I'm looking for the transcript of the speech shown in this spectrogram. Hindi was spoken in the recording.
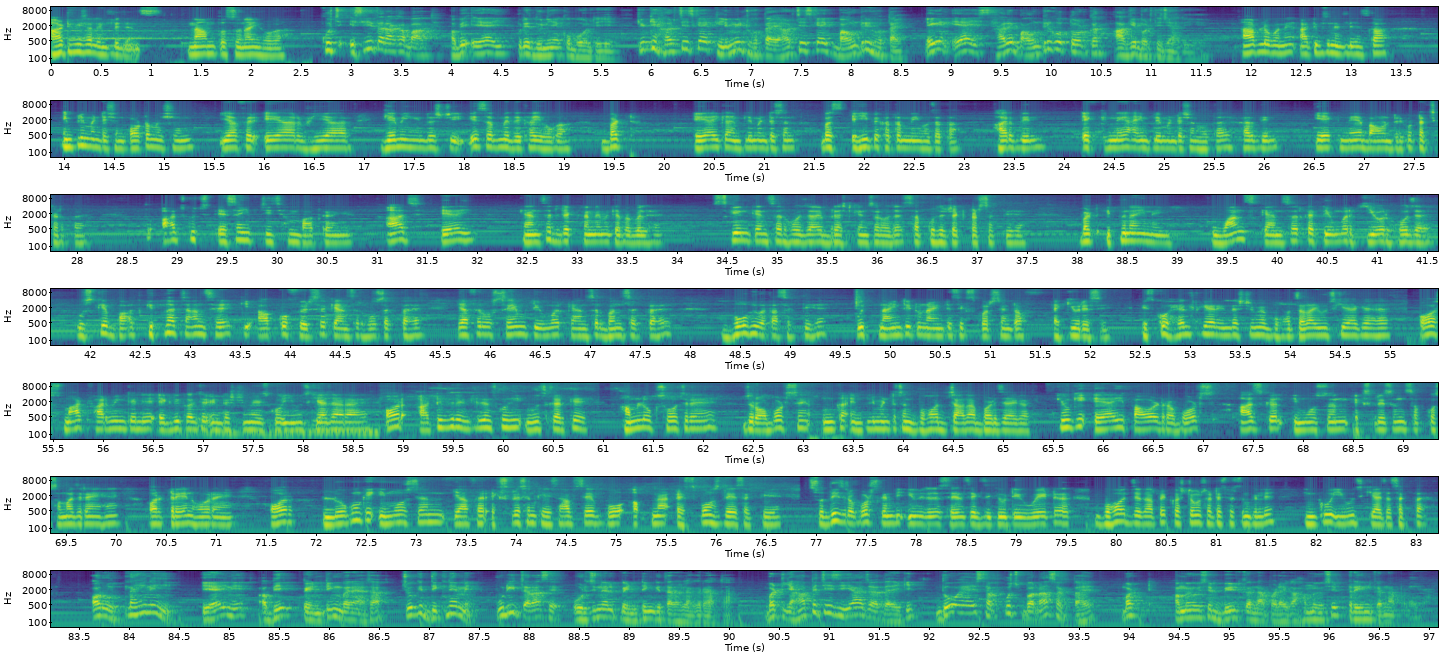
आर्टिफिशियल इंटेलिजेंस नाम तो सुना ही होगा। कुछ इसी तरह का बात अभी एआई पूरी दुनिया को बोल रही है क्योंकि हर चीज़ का एक लिमिट होता है हर चीज़ का एक बाउंड्री होता है लेकिन एआई सारे बाउंड्री को तोड़कर आगे बढ़ती जा रही है। आप लोगों ने आर्टिफिशियल इंटेलिजेंस का इम्प्लीमेंटेशन ऑटोमेशन या फिर A R V R gaming industry ये सब में देखा ही होगा बट ए आई का इम्प्लीमेंटेशन बस यहीं पे ख़त्म नहीं हो जाता। हर दिन एक नया इम्प्लीमेंटेशन होता है हर दिन एक नए बाउंड्री को टच करता है। तो आज कुछ ऐसा ही चीज़ हम बात करेंगे। आज एआई कैंसर डिटेक्ट करने में कैपेबल है। स्किन कैंसर हो जाए, ब्रेस्ट कैंसर हो जाए, सब कुछ डिटेक्ट कर सकती है। बट इतना ही नहीं वंस कैंसर का ट्यूमर क्योर हो जाए, उसके बाद कितना चांस है कि आपको फिर से कैंसर हो सकता है या फिर वो सेम ट्यूमर कैंसर बन सकता है, वो भी बता सकती है with 90 to 96 percent of accuracy इसको हेल्थ केयर इंडस्ट्री में बहुत ज़्यादा यूज़ किया गया है और स्मार्ट फ़ार्मिंग के लिए एग्रीकल्चर इंडस्ट्री में इसको यूज़ किया जा रहा है और आर्टिफिशियल इंटेलिजेंस को ही यूज़ करके हम लोग सोच रहे हैं, जो रोबोट्स हैं, उनका इम्प्लीमेंटेशन बहुत ज़्यादा बढ़ जाएगा। क्योंकि ए आई पावर्ड रोबोट्स आजकल इमोशन एक्सप्रेशन सबको समझ रहे हैं और ट्रेन हो रहे हैं। और लोगों के इमोशन या फिर एक्सप्रेशन के हिसाब से वो अपना रिस्पॉन्स दे सकती है। So this robots can be use as sales executive waiter बहुत जगह पे कस्टमर सेटिस्फेक्शन के लिए इनको यूज़ किया जा सकता है। और उतना ही नहीं एआई ने अभी एक पेंटिंग बनाया था, जो कि दिखने में पूरी तरह से ओरिजिनल पेंटिंग की तरह लग रहा था। बट यहाँ पे चीज़ ये आ जाता है कि दो एआई सब कुछ बना सकता है बट हमें उसे बिल्ड करना पड़ेगा, हमें उसे ट्रेन करना पड़ेगा।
